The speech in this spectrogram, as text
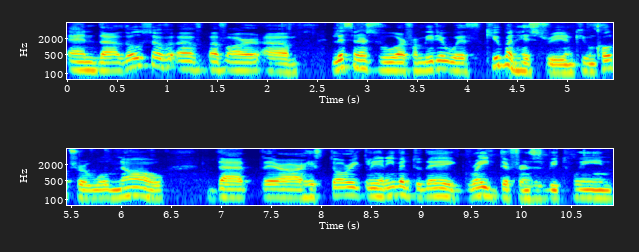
And uh, those of, of, of our um, listeners who are familiar with Cuban history and Cuban culture will know that there are historically and even today great differences between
